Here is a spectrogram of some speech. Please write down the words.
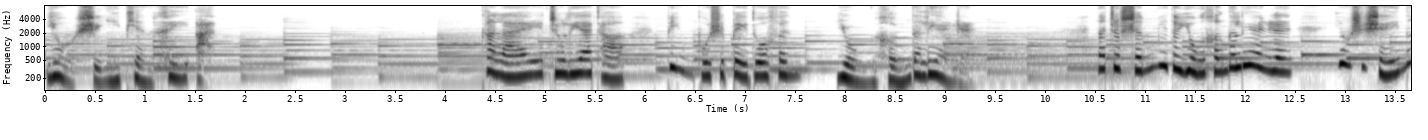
又是一片黑暗。看来，朱丽叶塔并不是贝多芬。永恒的恋人，那这神秘的永恒的恋人又是谁呢？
